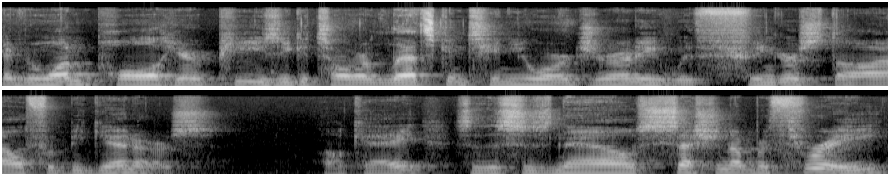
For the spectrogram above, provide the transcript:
everyone, Paul here, PZ Guitar. Let's continue our journey with fingerstyle for beginners. Okay, so this is now session number three,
